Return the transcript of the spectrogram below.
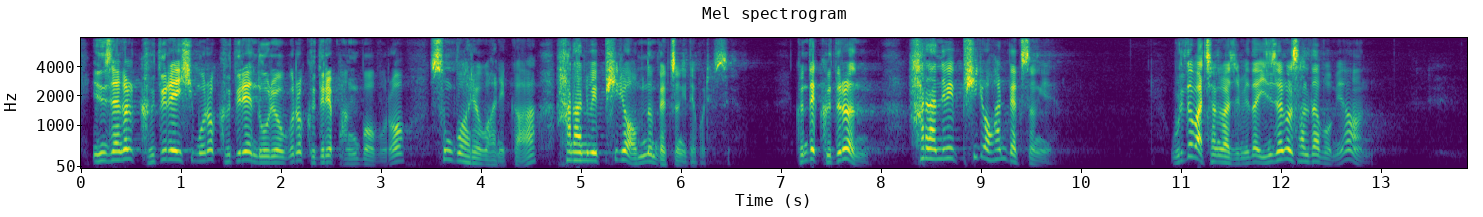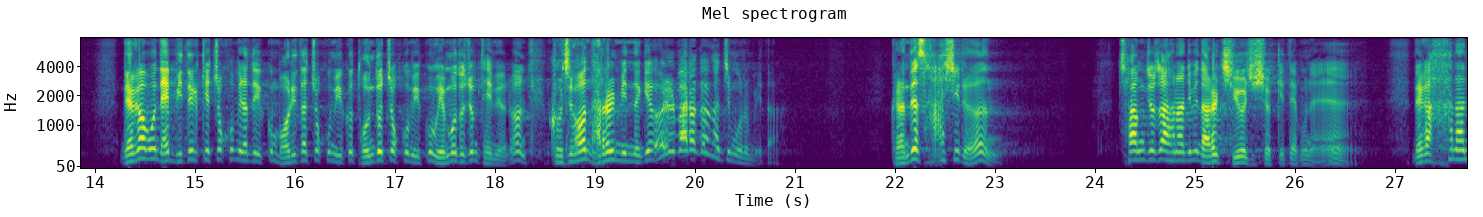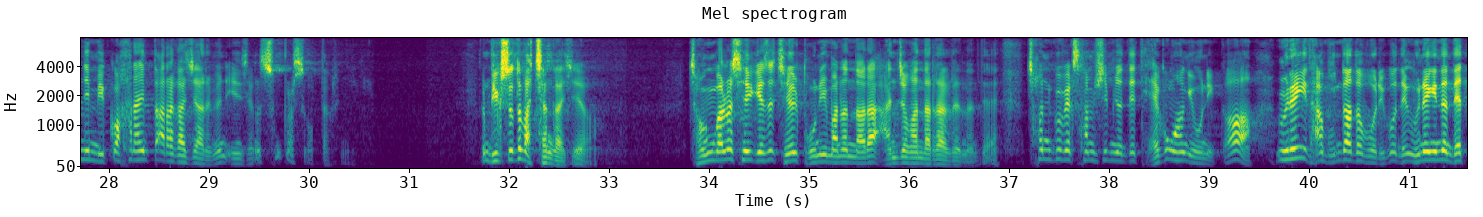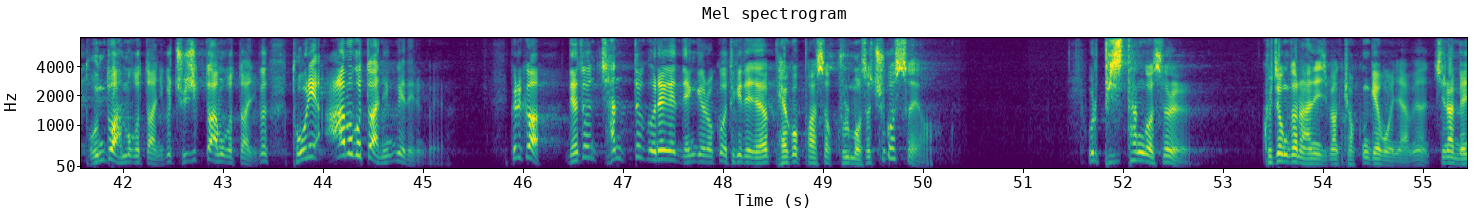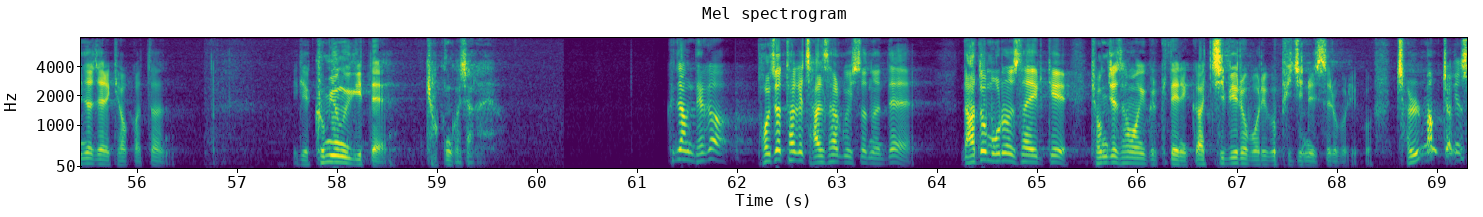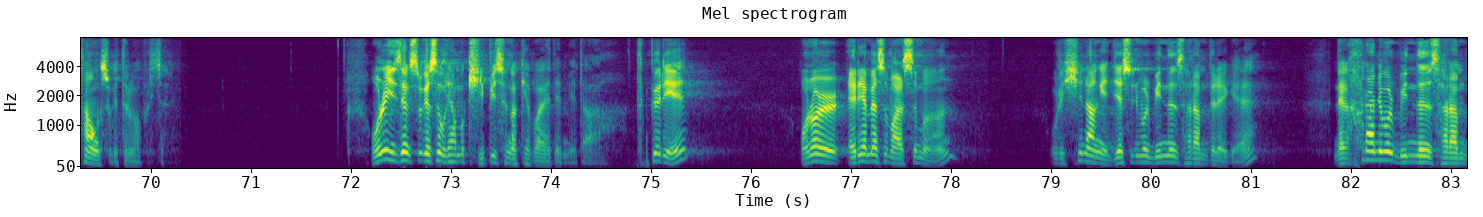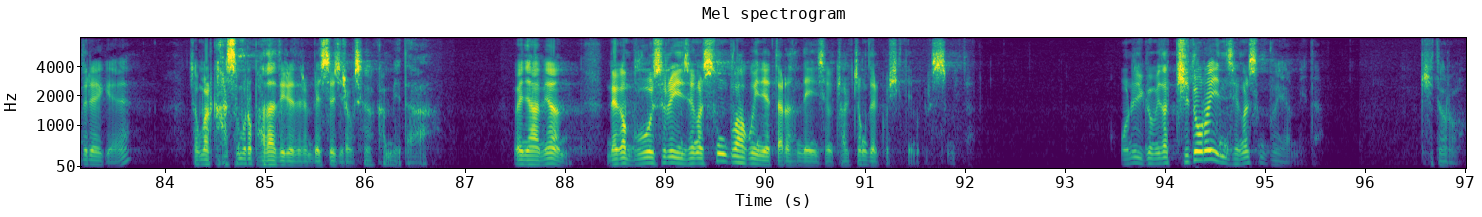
인생을 그들의 힘으로 그들의 노력으로 그들의 방법으로 승부하려고 하니까 하나님이 필요 없는 백성이 돼 버렸어요. 근데 그들은 하나님이 필요한 백성이에요. 우리도 마찬가지입니다. 인생을 살다 보면 내가 뭐 내 믿을 게 조금이라도 있고 머리도 조금 있고 돈도 조금 있고 외모도 좀 되면은 그저 나를 믿는 게 얼마나 강한지 모릅니다. 그런데 사실은 창조자 하나님이 나를 지어 주셨기 때문에 내가 하나님 믿고 하나님 따라가지 않으면 인생을 승부할 수가 없다 그런 얘기예요. 그럼 믹서도 마찬가지예요. 정말로 세계에서 제일 돈이 많은 나라, 안정한 나라라 그랬는데 1930년대 대공황이 오니까 은행이 다 문 닫아버리고 내 은행에 있는 내 돈도 아무것도 아니고 주식도 아무것도 아니고 돈이 아무것도 아닌 게 되는 거예요. 그러니까 내 돈 잔뜩 은행에 남겨놓고 어떻게 되냐면 배고파서 굶어서 죽었어요. 우리 비슷한 것을 그 정도는 아니지만 겪은 게 뭐냐면 지난 몇 년 전에 겪었던 이게 금융위기 때 겪은 거잖아요. 그냥 내가 버젓하게 잘 살고 있었는데 나도 모르는 사이에 이렇게 경제 상황이 그렇게 되니까 집 잃어버리고 비즈니스 잃어버리고 절망적인 상황 속에 들어가 버리잖아요. 오늘 인생 속에서 우리 한번 깊이 생각해 봐야 됩니다. 특별히 오늘 에리암에서 말씀은 우리 신앙인 예수님을 믿는 사람들에게 내가 하나님을 믿는 사람들에게 정말 가슴으로 받아들여야 되는 메시지라고 생각합니다. 왜냐하면 내가 무엇으로 인생을 승부하고 있냐에 따라서 내 인생은 결정될 것이기 때문에 그렇습니다. 오늘 이겁니다. 기도로 인생을 승부해야 합니다. 기도로.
